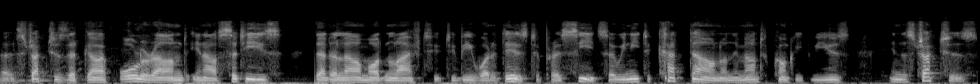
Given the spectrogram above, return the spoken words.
uh, structures that go up all around in our cities that allow modern life to, to be what it is, to proceed. So we need to cut down on the amount of concrete we use in the structures.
